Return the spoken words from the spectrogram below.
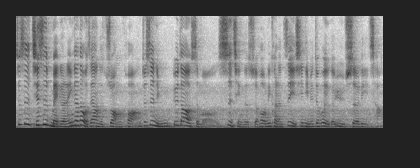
就是其实每个人应该都有这样的状况，就是你们遇到什么事情的时候，你可能自己心里面就会有个预设立场。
